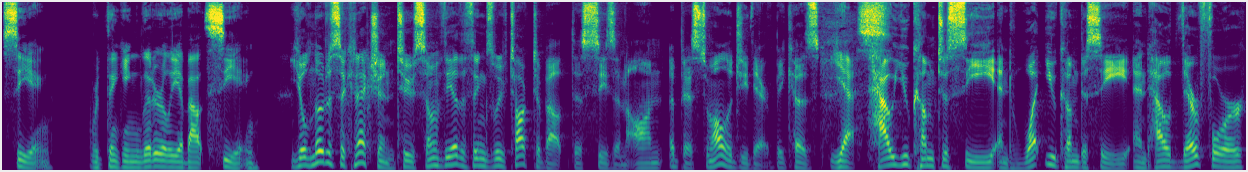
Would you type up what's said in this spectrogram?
seeing. We're thinking literally about seeing. You'll notice a connection to some of the other things we've talked about this season on epistemology there, because yes, how you come to see and what you come to see, and how therefore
